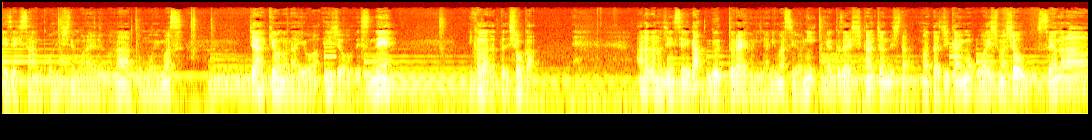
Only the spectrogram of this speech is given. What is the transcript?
えー、ぜひ参考にしてもらえればなと思います。じゃあ今日の内容は以上ですね。いかがだったでしょうか？あなたの人生がグッドライフになりますように薬剤師かんちゃんでした。また次回もお会いしましょう。さようなら。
